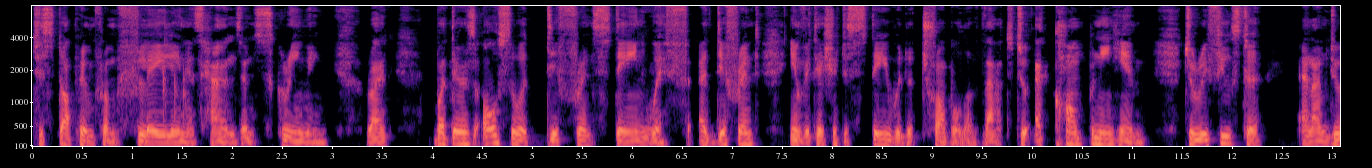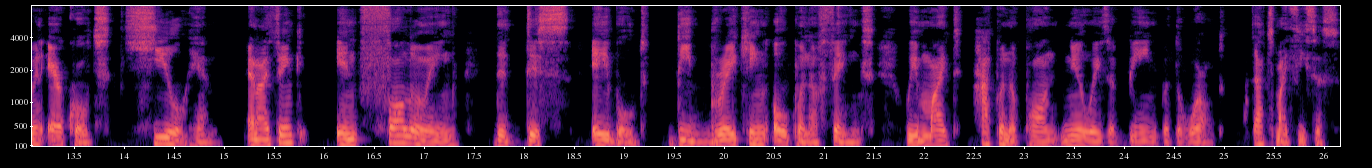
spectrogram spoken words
to stop him from flailing his hands and screaming, right? But there's also a different staying with, a different invitation to stay with the trouble of that, to accompany him, to refuse to, and I'm doing air quotes, heal him. And I think in following the disabled, the breaking open of things, we might happen upon new ways of being with the world. That's my thesis.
